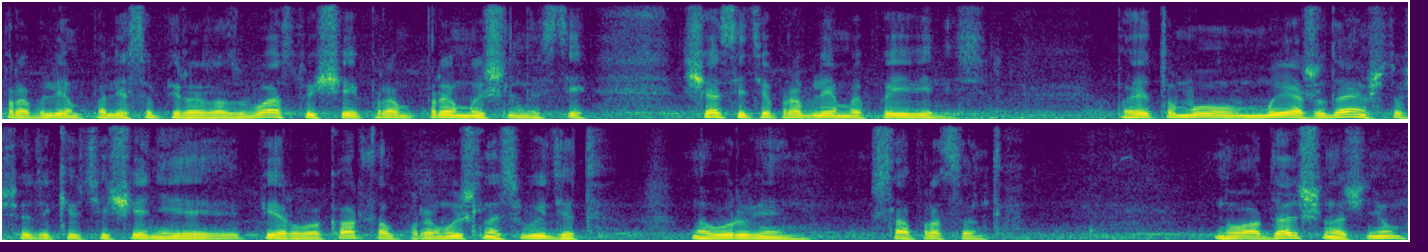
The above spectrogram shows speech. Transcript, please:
проблем по лесоперерабатывающей промышленности. Сейчас эти проблемы появились. Поэтому мы ожидаем, что все-таки в течение первого квартала промышленность выйдет на уровень 100%. Ну а дальше начнем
